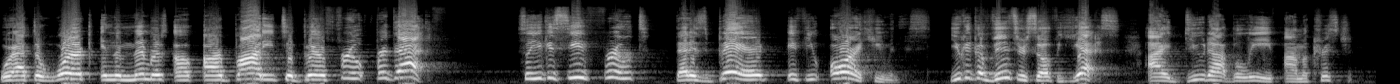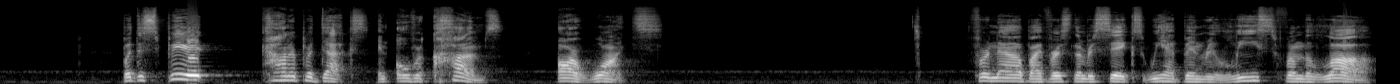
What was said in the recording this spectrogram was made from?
were at the work in the members of our body to bear fruit for death. So you can see fruit that is bared if you are a humanist. You can convince yourself, yes, I do not believe I'm a Christian. But the Spirit counterproducts and overcomes our wants. For now, by verse number six, we have been released from the law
